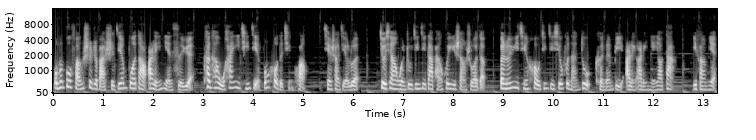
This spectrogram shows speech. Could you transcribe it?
我们不妨试着把时间拨到二零年四月，看看武汉疫情解封后的情况。先上结论，就像稳住经济大盘会议上说的，本轮疫情后经济修复难度可能比二零二零年要大。一方面，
